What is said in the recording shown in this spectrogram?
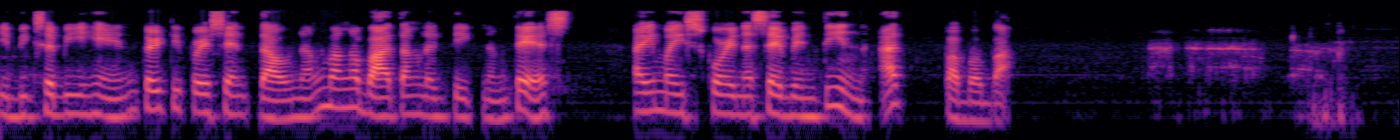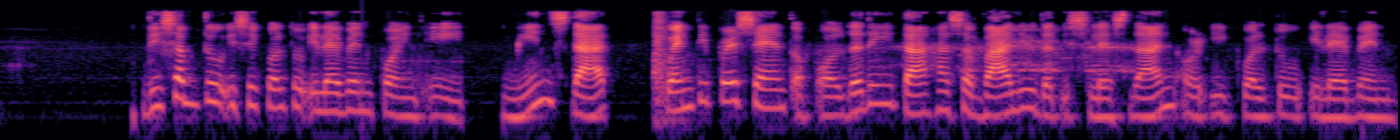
ibig sabihin 30% daw ng mga batang nag-take ng test ay may score na 17 at pababa. d sub 2 is equal to 11.8 means that 20% of all the data has a value that is less than or equal to 11.8.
